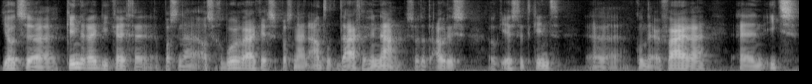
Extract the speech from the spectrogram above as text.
Joodse kinderen, die kregen pas na, als ze geboren waren, kregen ze pas na een aantal dagen hun naam. Zodat ouders ook eerst het kind uh, konden ervaren en iets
